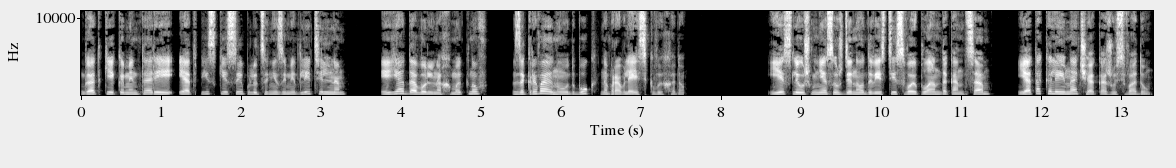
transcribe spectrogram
Гадкие комментарии и отписки сыплются незамедлительно, и я, довольно хмыкнув, закрываю ноутбук, направляясь к выходу. Если уж мне суждено довести свой план до конца, я так или иначе окажусь в аду.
